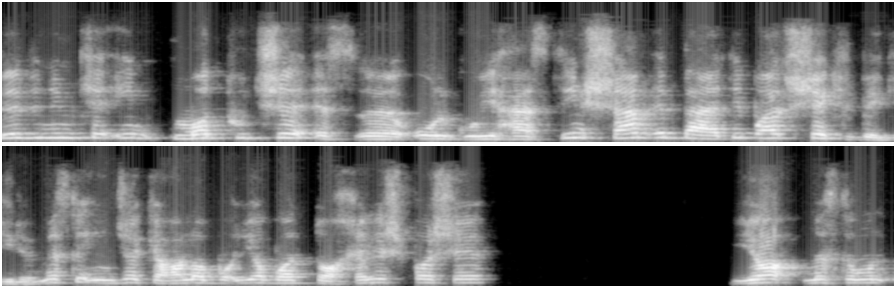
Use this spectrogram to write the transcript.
ببینیم که این ما تو چه الگویی هستیم شمع بعدی باید شکل بگیره. مثل اینجا که حالا با... یا باید داخلش باشه یا مثل اون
